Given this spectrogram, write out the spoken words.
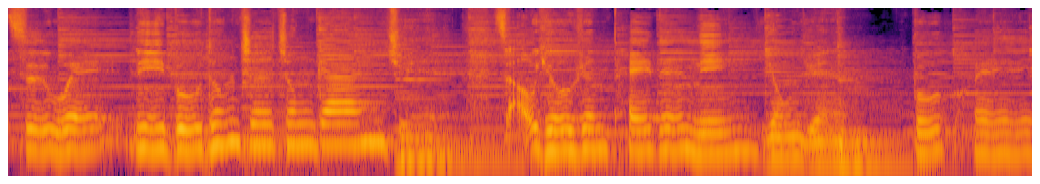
滋味，你不懂这种感觉，早有人陪的你永远不会。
